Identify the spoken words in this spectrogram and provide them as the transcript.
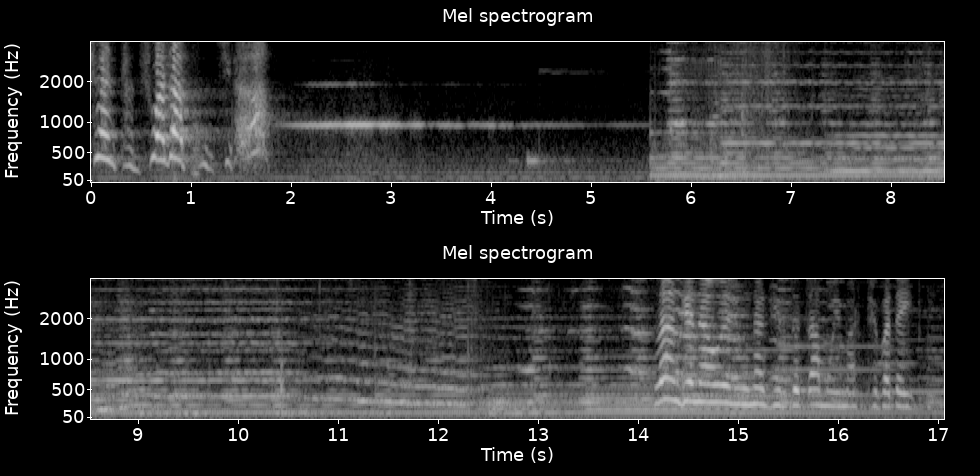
ჩვენთან შუა ზაფხულში. ლანგენაუელი უნაგირზე წამოიმართება და იტყვის.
